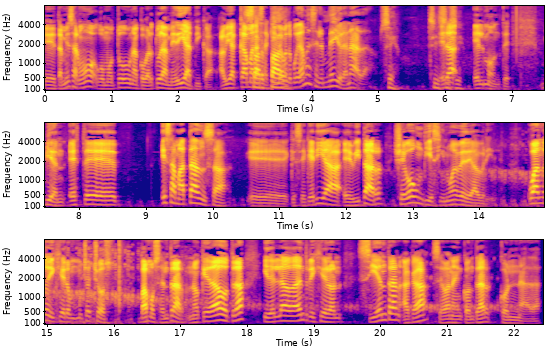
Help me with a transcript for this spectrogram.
eh, también se armó como toda una cobertura mediática. Había cámaras a Zarpado. kilómetros, porque además es en el medio de la nada Sí, sí, sí, era sí. el monte. Bien, este, esa matanza eh, que se quería evitar llegó un 19 de abril. Cuando dijeron, muchachos, vamos a entrar, no queda otra. Y del lado de adentro dijeron, si entran acá, se van a encontrar con nada.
